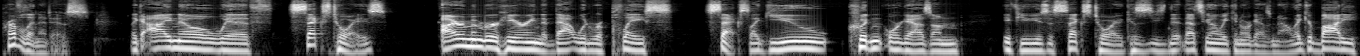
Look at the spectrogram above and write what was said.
prevalent it is. Like I know with sex toys, I remember hearing that that would replace sex. Like you couldn't orgasm if you use a sex toy because that's the only way you can orgasm now. Like your body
